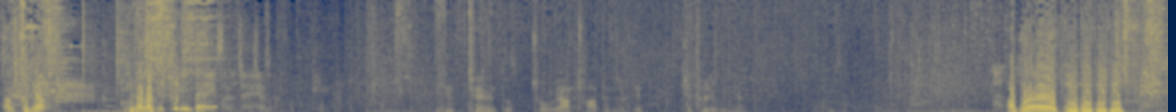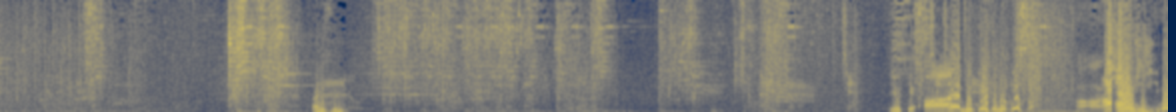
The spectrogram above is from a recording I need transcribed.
난 그냥, 지나갔을 뿐인데? 쟤는 또 저 왜 앞 저 앞에서 저렇게 개 털리고 있냐 아, 뭐야, 에, 뒤, 뒤, 뒤, 뒤. nice. 이렇게, 아, 야, 못 뛰었어, 못 뛰었어. 아 아 아우, 씨발.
